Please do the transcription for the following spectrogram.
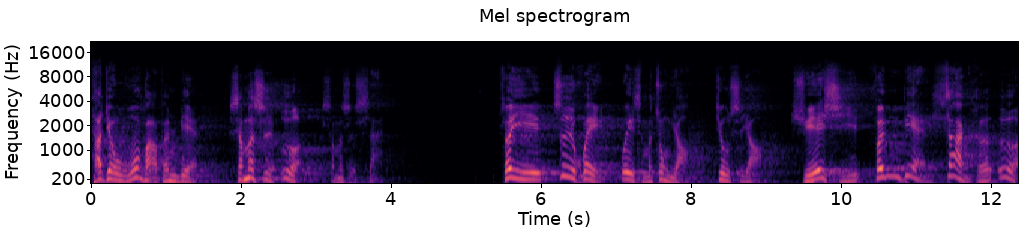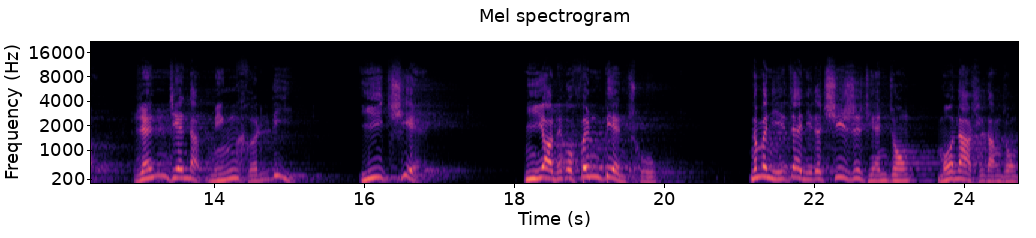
他就无法分辨什么是恶，什么是善。所以智慧为什么重要？就是要学习分辨善和恶，人间的名和利，一切你要能够分辨出。那么你在你的七十天中、摩那识当中，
